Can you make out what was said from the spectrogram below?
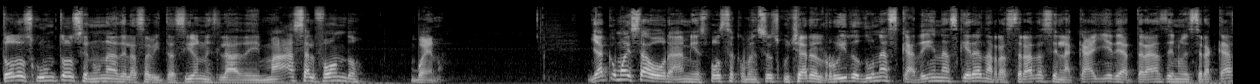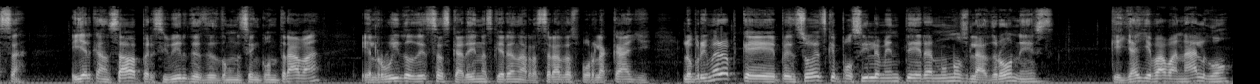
todos juntos en una de las habitaciones, la de más al fondo. Bueno, Ya como a esa hora, mi esposa comenzó a escuchar el ruido de unas cadenas que eran arrastradas en la calle de atrás de nuestra casa. Ella alcanzaba a percibir desde donde se encontraba el ruido de esas cadenas que eran arrastradas por la calle. Lo primero que pensó es que posiblemente eran unos ladrones que ya llevaban algo,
